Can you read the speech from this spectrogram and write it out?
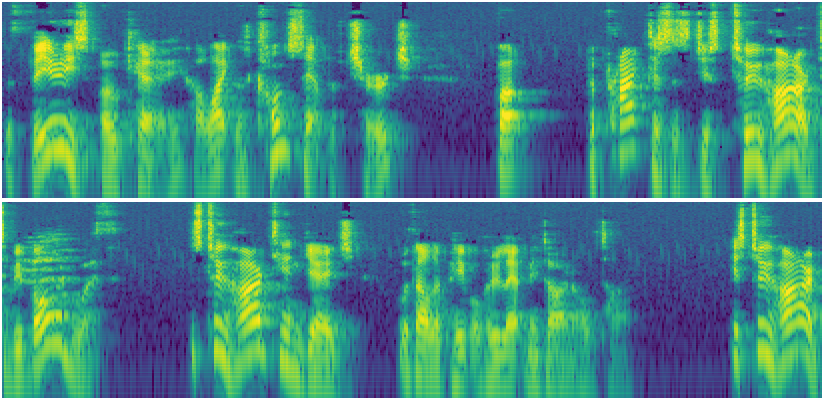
The theory's okay. I like the concept of church, but the practice is just too hard to be bothered with. It's too hard to engage with other people who let me down all the time. It's too hard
